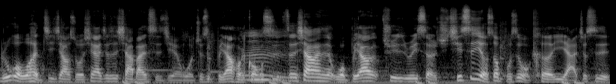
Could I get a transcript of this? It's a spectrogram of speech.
如果我很计较说，现在就是下班时间，我就是不要回公司，这、嗯、下班时间我不要去 research。其实有时候不是我刻意啊，就是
